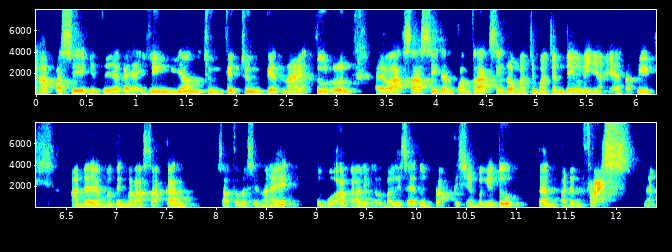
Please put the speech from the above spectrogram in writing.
apa sih gitu ya kayak yin yang jungkit-jungkit naik turun relaksasi dan kontraksi itu macam-macam teorinya ya. Tapi Anda yang penting merasakan saturasi naik tubuh akali. Kalau bagi saya itu praktisnya begitu dan badan fresh. Nah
